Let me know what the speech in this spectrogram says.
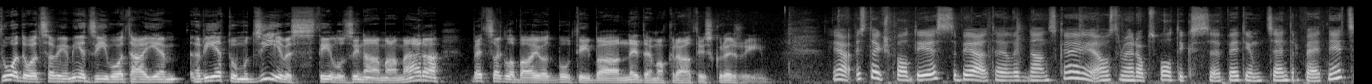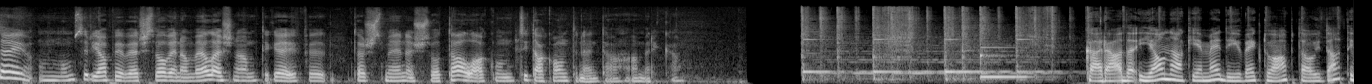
dodot saviem iedzīvotājiem rietumu dzīves stilu zināmā mērā, bet saglabājot būtībā nedemokrātisku režīmu. Jā, es teikšu paldies Beatai Livdānskai, Austrumēropas politikas pētījuma centra pētniecei, un mums ir jāpievēršas vēl vienām vēlēšanām tikai dažus mēnešus vēl tālāk un citā kontinentā, Amerikā. Kā rāda jaunākie mediju veikto aptauju dati,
